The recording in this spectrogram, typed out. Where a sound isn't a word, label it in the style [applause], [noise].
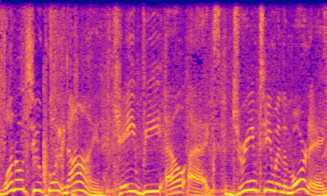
102.9 KBLX. Dream Team in the morning.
